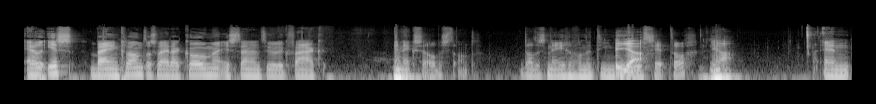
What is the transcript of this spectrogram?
er is bij een klant, als wij daar komen, is daar natuurlijk vaak een Excel-bestand. Dat is 9 van de 10 keer Ja. zit, toch? Ja. En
